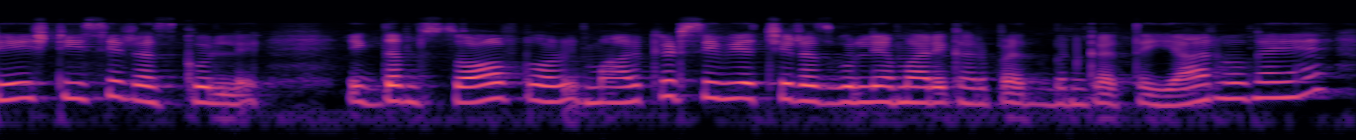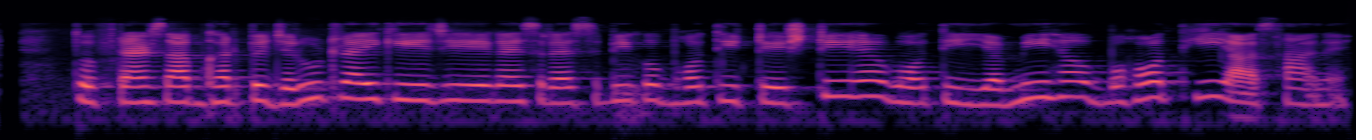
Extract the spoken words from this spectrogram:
टेस्टी से रसगुल्ले। एकदम सॉफ्ट और मार्केट से भी अच्छे रसगुल्ले हमारे घर पर बनकर तैयार हो गए हैं। तो फ्रेंड्स आप घर पे ज़रूर ट्राई कीजिएगा। इस रेसिपी को बहुत ही टेस्टी है, बहुत ही यमी है और बहुत ही आसान है।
